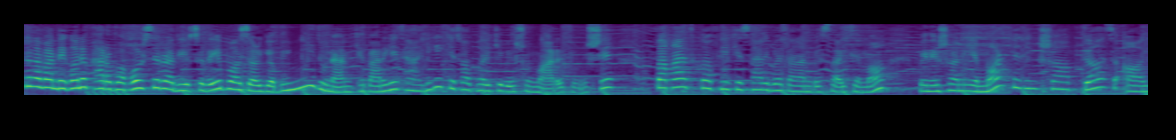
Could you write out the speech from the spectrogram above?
شنوندگان پروپا قرص رادیو صدای بازاریابی می‌دونن که برای تهیه کتاب هایی که بهشون معرفی میشه فقط کافیه که سری بزنن به سایت ما به نشانی marketingshop.ir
